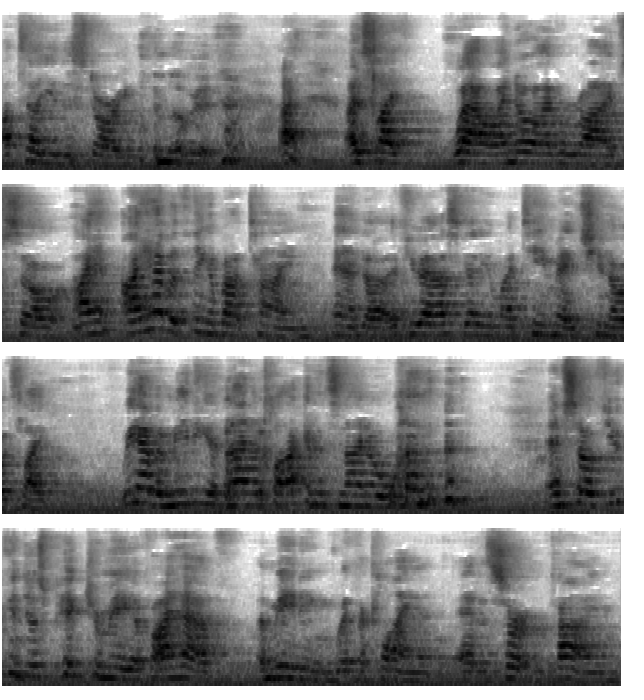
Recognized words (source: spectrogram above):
I'll tell you the story. I love it. I, I was like, wow, I know I've arrived. So I, I have a thing about time. And uh, if you ask any of my teammates, you know, it's like, we have a meeting at nine o'clock and it's 9.01. and so if you can just picture me, if I have a meeting with a client at a certain time,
